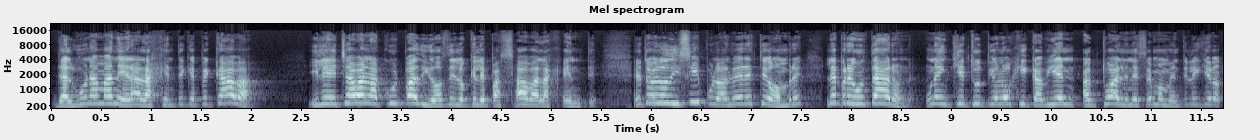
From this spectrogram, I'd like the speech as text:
de alguna manera a la gente que pecaba. Y le echaban la culpa a Dios de lo que le pasaba a la gente. Entonces los discípulos al ver a este hombre le preguntaron, una inquietud teológica bien actual en ese momento, y le dijeron,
